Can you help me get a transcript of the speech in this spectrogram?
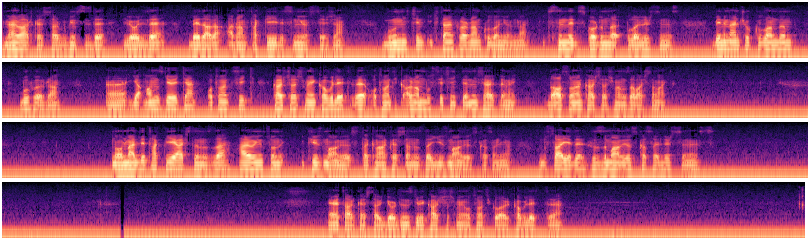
Merhaba arkadaşlar bugün sizde LoL'de bedava Aram takviye göstereceğim. Bunun için iki tane program kullanıyorum ben. İkisini de Discord'umda bulabilirsiniz. Benim en çok kullandığım bu program. Ee, yapmamız gereken otomatik karşılaşmayı kabul et ve otomatik Aram Boost seçeneklerini işaretlemek. Daha sonra karşılaşmamıza başlamak. Normalde takviye açtığınızda her oyun sonu 200 mavi öz, takım arkadaşlarınız da 100 mavi öz kazanıyor. Bu sayede hızlı mavi öz kasabilirsiniz. Evet arkadaşlar gördüğünüz gibi karşılaşmayı otomatik olarak kabul etti.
